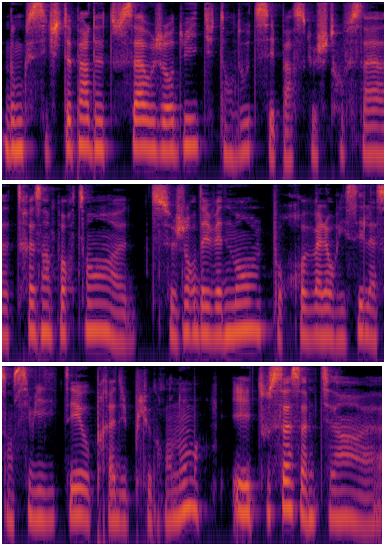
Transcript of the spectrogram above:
Donc si je te parle de tout ça aujourd'hui, tu t'en doutes, c'est parce que je trouve ça très important, euh, ce genre d'événement, pour revaloriser la sensibilité auprès du plus grand nombre. Et tout ça, ça me tient euh,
